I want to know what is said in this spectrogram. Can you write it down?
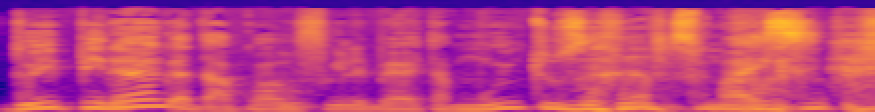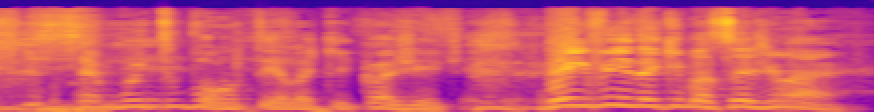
do Ipiranga, da qual eu fui liberto há muitos anos, mas é muito bom tê-lo aqui com a gente. Bem-vindo aqui, pastor Gilmar.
